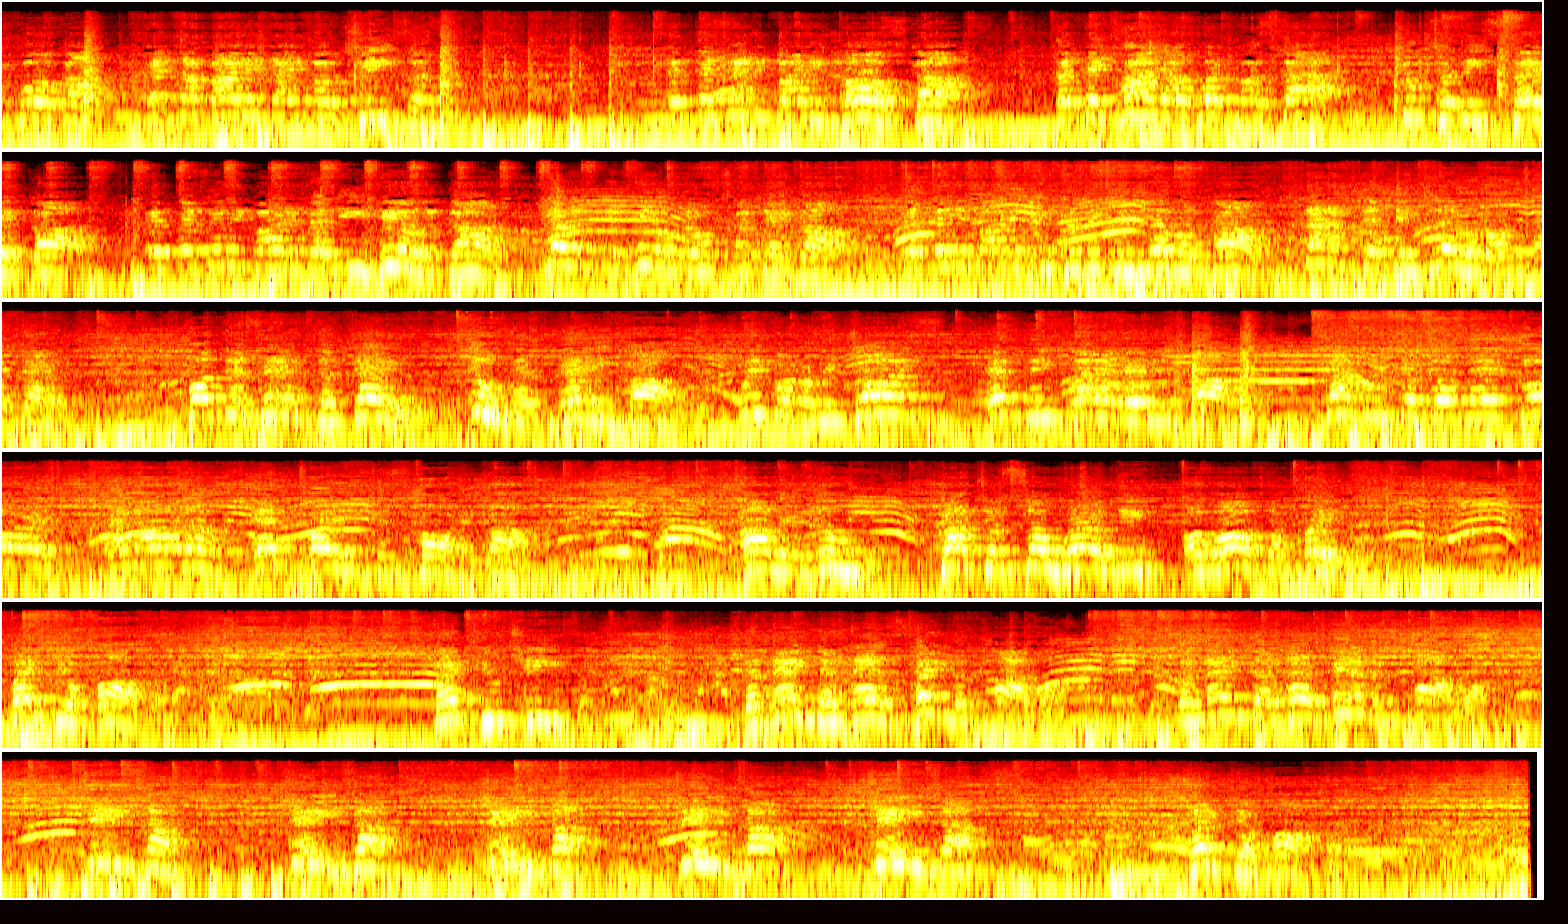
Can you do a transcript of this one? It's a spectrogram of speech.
before God in the mighty name of Jesus. If there's anybody lost, God, that they cry out, what must I do to be saved, God? If there's anybody that needs healing, God, let them get healed on today, God. If anybody needs to be delivered, God, let them get delivered on today. For this is the day you have made, God. We're going to rejoice and be glad in it, Hallelujah. God, you're so worthy of all the praise. Thank you, Father. Thank you, Jesus. The name that has saving power. The name that has healing power. Jesus. Jesus. Jesus. Jesus. Jesus.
